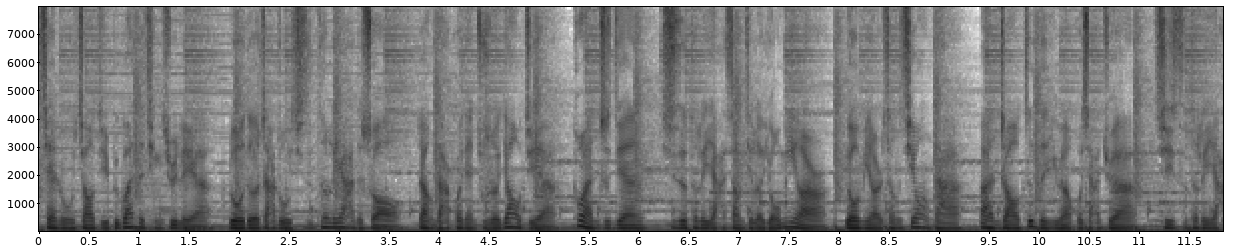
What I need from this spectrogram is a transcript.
陷入消极悲观的情绪里，罗德抓住西斯特利亚的手，让大块点注射药剂。突然之间，西斯特利亚想起了尤米尔，尤米尔曾希望他按照自己的意愿活下去。西斯特利亚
